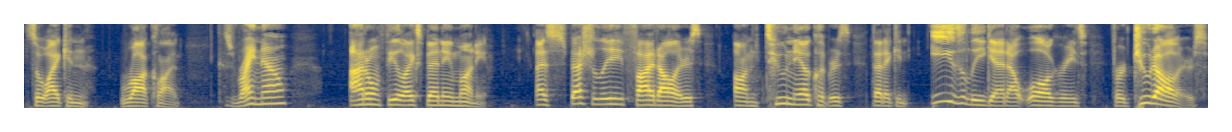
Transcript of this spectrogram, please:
so I can rock climb. Because right now, I don't feel like spending money, especially $5 on two nail clippers that I can easily get at Walgreens for $2.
